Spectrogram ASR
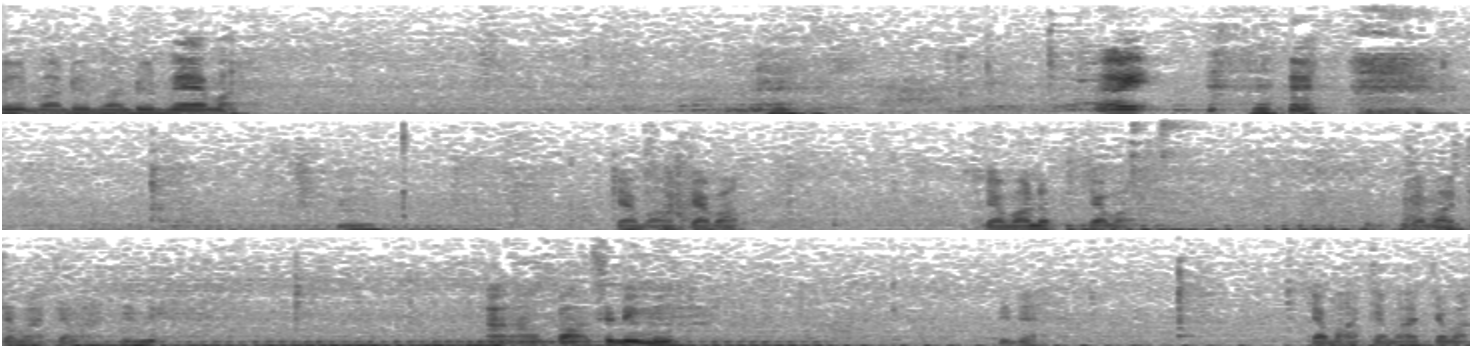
ดูดบ่ดูดบ่ดูดแวบบ่เอ้ยจับเอาจับเอาจับเอาหลูกจับเอาจับเอาจับเอาจับเอานี่นี่เอาเอาเกาะสนิ้วมือนี่เด้อจับเอาจับเอาจับเอา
